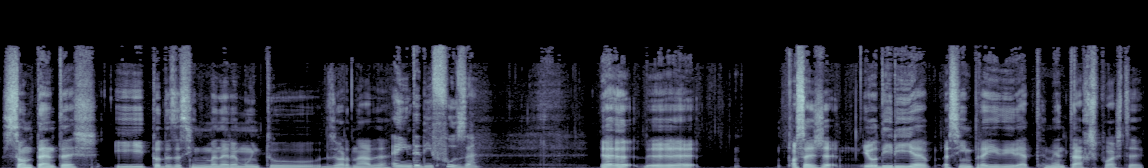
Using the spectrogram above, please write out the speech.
São tantas e todas assim de maneira muito desordenada. Ainda difusa. Uh, uh, ou seja, eu diria, assim, para ir diretamente à resposta,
